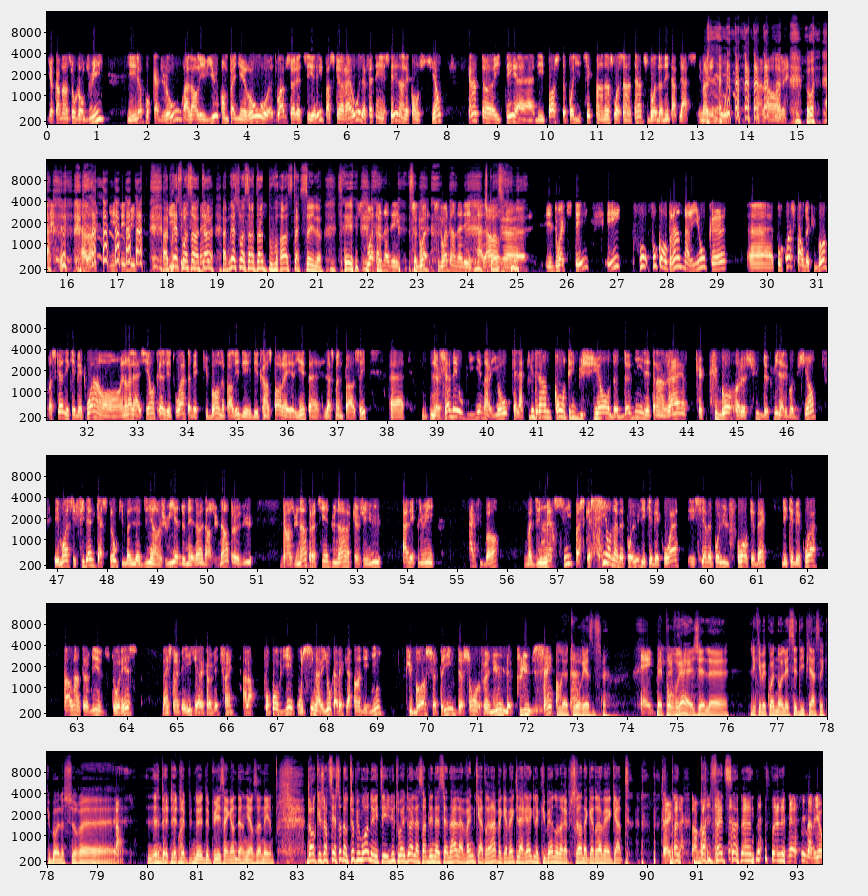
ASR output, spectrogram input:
il, a, commencé aujourd'hui. Il est là pour quatre jours. Alors, les vieux compagnons euh, doivent se retirer parce que Raoul a fait inscrire dans la Constitution quand tu as été à des postes politiques pendant 60 ans, tu dois donner ta place, imagine-toi. alors, euh, alors il était, après 60 ans, après 60 ans de pouvoir, c'est assez là. Tu dois t'en aller. tu dois, tu dois t'en aller. Alors, euh, il doit quitter. Et faut, faut comprendre, Mario, que euh, pourquoi je parle de Cuba? Parce que les Québécois ont une relation très étroite avec Cuba. On a parlé des, des transports aériens la semaine passée. Euh, ne jamais oublier, Mario, que la plus grande contribution de devises étrangères que Cuba a reçue depuis la Révolution, Et moi, c'est Fidel Castro qui me l'a dit en juillet 2001 dans une entrevue, dans un entretien d'une heure que j'ai eu avec lui à Cuba. Il m'a dit merci parce que si on n'avait pas eu les Québécois et s'il n'y avait pas eu le foie au Québec, les Québécois, par l'entremise du tourisme, ben, c'est un pays qui aurait crevé de faim. Alors, faut pas oublier aussi, Mario, qu'avec la pandémie, Cuba se prive de son revenu le plus important. Le tourisme. Mais pour vrai, Gilles, euh, les Québécois n'ont laissé des pièces à Cuba là, sur... Euh, depuis les 50 dernières années. Donc, je retiens ça. Donc, toi et moi, on a été élus, toi et deux, à l'Assemblée nationale à 24 ans. Fait qu'avec la règle cubaine, on aurait pu se rendre à 84. Exactement. bonne, bonne fin de semaine. Merci, Mario.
